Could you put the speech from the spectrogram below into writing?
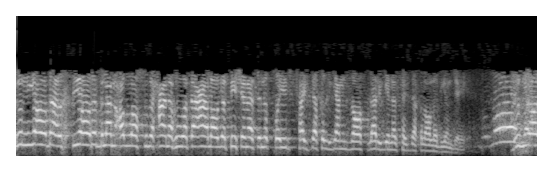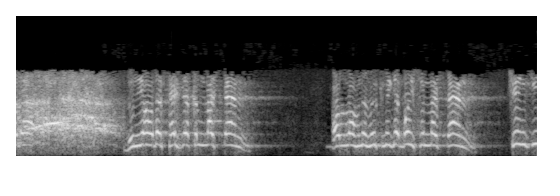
Dunyoda ixtiyori bilan alloh subhanahu va taologa peshonasini qo'yib sajda qilgan zotlargina sajda qila oladigan joy. Dunyoda dunyoda sajda qilmasdan ollohni hukmiga bo'ysunmasdan chunki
